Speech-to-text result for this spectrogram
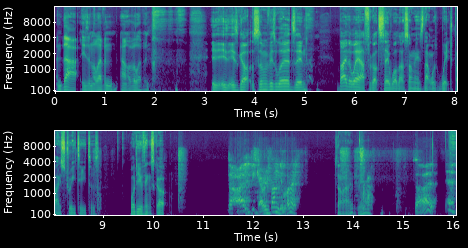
and that is an 11 out of 11. He- he- He's got some of his words in. By the way, I forgot to say what that song is. That was "Witch" by Street Eaters. What do you think, Scott? It's alright, big garage bandy, wasn't it? It's all right. Yeah. It's alright. Yeah.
